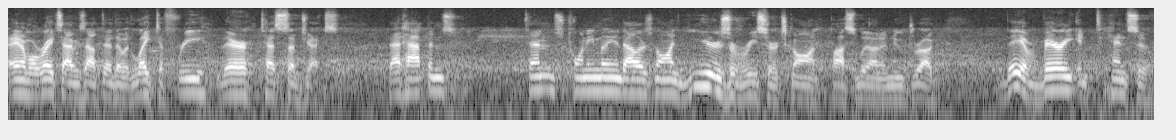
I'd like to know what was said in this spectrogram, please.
animal rights advocates out there that would like to free their test subjects. That happens, tens, twenty million dollars gone, years of research gone, possibly on a new drug. They are very intensive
